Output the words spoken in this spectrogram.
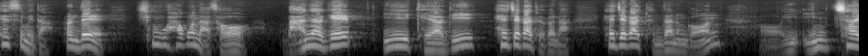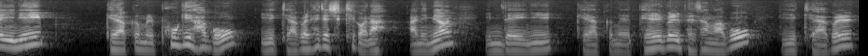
했습니다. 그런데 신고하고 나서 만약에 이 계약이 해제가 되거나 해제가 된다는 건이 어, 임차인이 계약금을 포기하고 이 계약을 해제시키거나 아니면 임대인이 계약금의 배액을 배상하고 이 계약을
